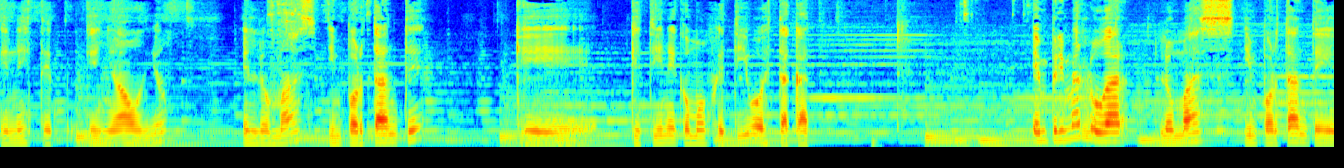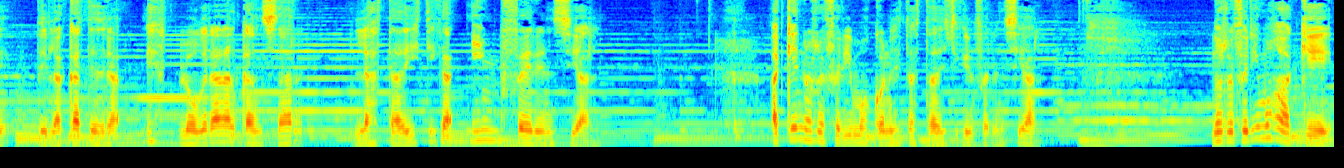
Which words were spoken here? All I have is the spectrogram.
en este pequeño audio, en lo más importante que, que tiene como objetivo esta cátedra. En primer lugar, lo más importante de la cátedra es lograr alcanzar la estadística inferencial. ¿A qué nos referimos con esta estadística inferencial? Nos referimos a que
